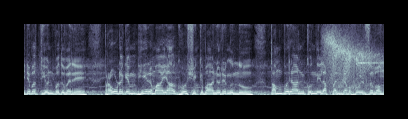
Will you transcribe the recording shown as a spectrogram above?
ഇരുപത്തിയൊൻപത് വരെ പ്രൗഢഗംഭീരമായി ആഘോഷിക്കുവാൻ ഒരുങ്ങുന്നു തമ്പുരാൻ കുന്നിലപ്പന്റെ മഹോത്സവം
